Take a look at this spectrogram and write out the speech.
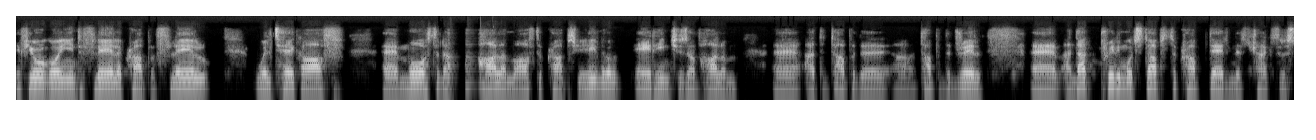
If you're going into flail a crop, a flail will take off uh, most of the haulm off the crop. So you're leaving about eight inches of haulm uh, at the top of the uh, top of the drill, um, and that pretty much stops the crop dead in its tracks. So the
